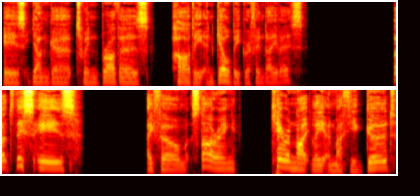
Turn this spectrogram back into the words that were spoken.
his younger twin brothers, Hardy and Gilby Griffin Davis. But this is a film starring Keira Knightley and Matthew Goode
